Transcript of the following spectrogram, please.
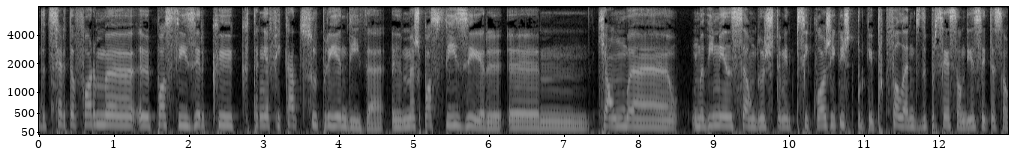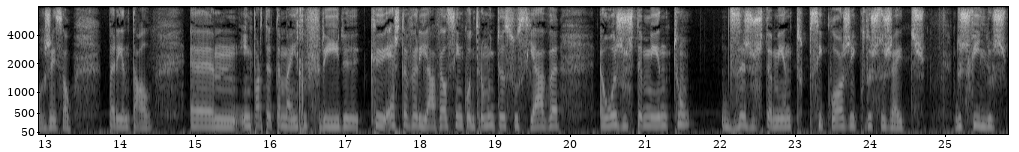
de certa forma uh, posso dizer que, que, tenha ficado surpreendida, uh, mas posso dizer que há uma, uma dimensão do ajustamento psicológico. Isto porquê? Porque falando de percepção de aceitação, rejeição parental, importa também referir que esta variável se encontra muito associada ao ajustamento desajustamento psicológico dos sujeitos, dos filhos,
